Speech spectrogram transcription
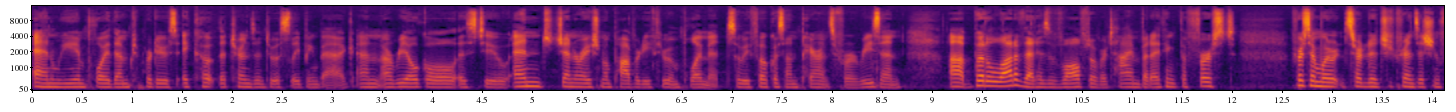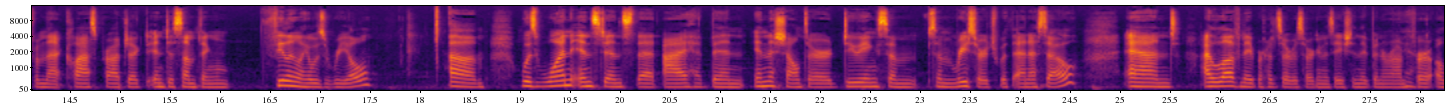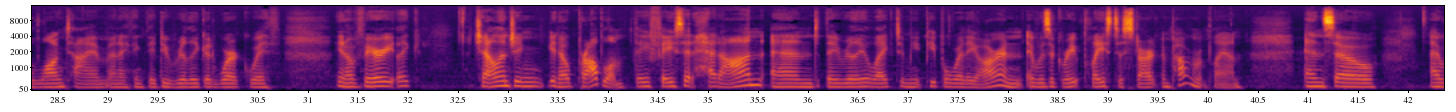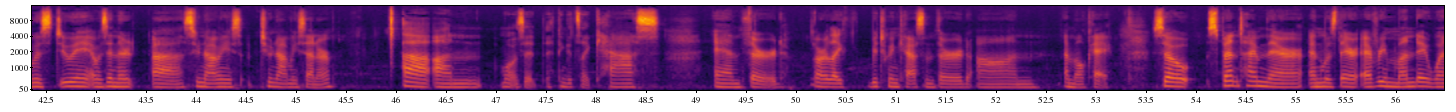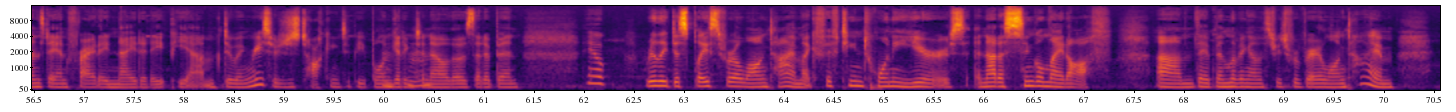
and we employ them to produce a coat that turns into a sleeping bag. And our real goal is to end generational poverty through employment. So we focus on parents for a reason, uh, but a lot of that has evolved over time. But I think the first first time we started to transition from that class project into something feeling like it was real um, was one instance that I had been in the shelter doing some some research with NSO, and I love Neighborhood Service Organization. They've been around for a long time, and I think they do really good work with, you know, very like challenging you know problem. They face it head on and they really like to meet people where they are and it was a great place to start empowerment plan. And so i was doing i was in their uh, Tumaini Tumaini center uh, on what was it? I think it's like Cass and Third, or like between Cass and Third on MLK. So spent time there and was there every Monday, Wednesday, and Friday night at 8 p.m. doing research, just talking to people and getting to know those that have been, you know, really displaced for a long time, like 15, 20 years, and not a single night off. Um, they've been living on the streets for a very long time.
